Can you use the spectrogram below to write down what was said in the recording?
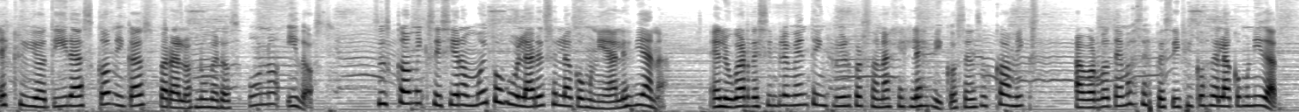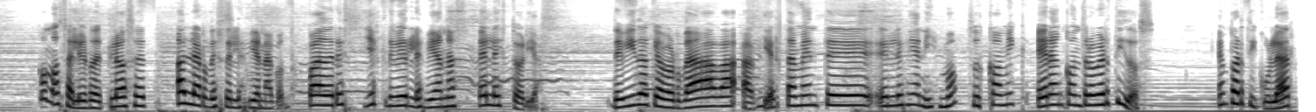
Escribió tiras cómicas para los números 1 y 2. Sus cómics se hicieron muy populares en la comunidad lesbiana. En lugar de simplemente incluir personajes lésbicos en sus cómics, abordó temas específicos de la comunidad, como salir del closet, hablar de ser lesbiana con tus padres y escribir lesbianas en la historia. Debido a que abordaba abiertamente el lesbianismo, sus cómics eran controvertidos. En particular,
